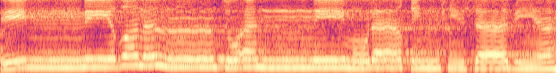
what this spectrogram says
إني ظننت أني ملاق حسابيه.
